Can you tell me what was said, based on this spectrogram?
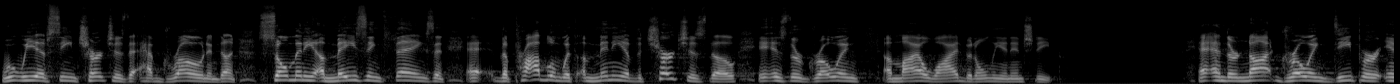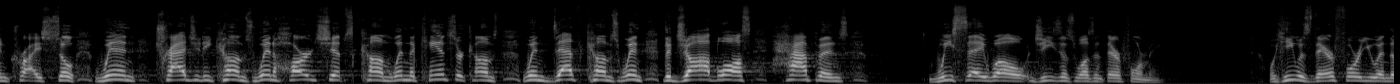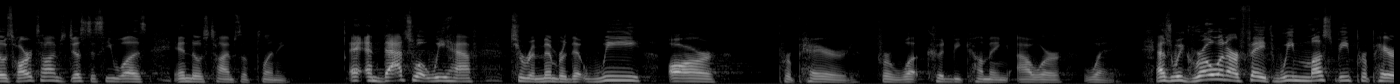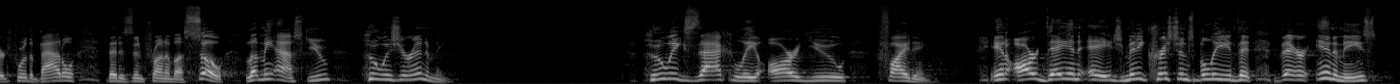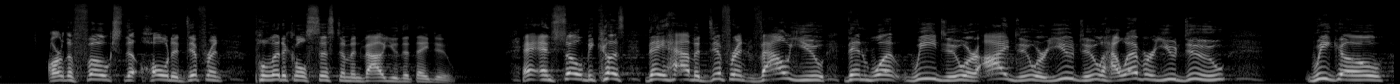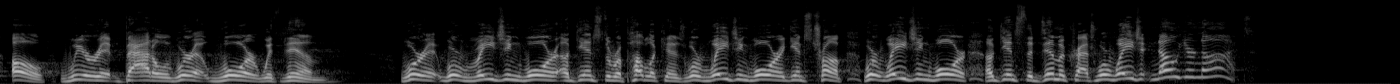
We have seen churches that have grown and done so many amazing things. And the problem with many of the churches, though, is they're growing a mile wide but only an inch deep. And they're not growing deeper in Christ. So when tragedy comes, when hardships come, when the cancer comes, when death comes, when the job loss happens, we say, well, Jesus wasn't there for me. Well, he was there for you in those hard times just as he was in those times of plenty. And, and that's what we have to remember that we are prepared for what could be coming our way. As we grow in our faith, we must be prepared for the battle that is in front of us. So let me ask you who is your enemy? Who exactly are you fighting? In our day and age, many Christians believe that their enemies are the folks that hold a different political system and value that they do. And so, because they have a different value than what we do, or I do, or you do, however you do, we go, oh, we're at battle, we're at war with them. We're, we're waging war against the Republicans. We're waging war against Trump. We're waging war against the Democrats. We're waging. No, you're not.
